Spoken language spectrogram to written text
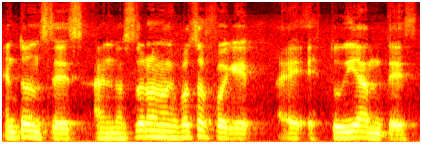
Entonces, a nosotros lo que pasó fue que eh, estudiantes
